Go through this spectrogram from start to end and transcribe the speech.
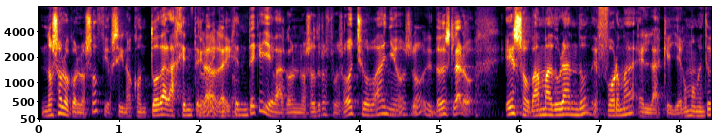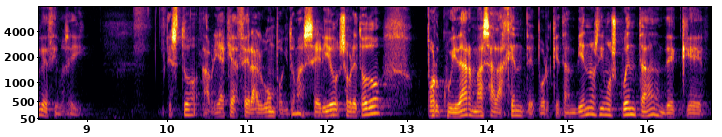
no solo con los socios, sino con toda la gente. Claro, hay gente que lleva con nosotros pues ocho años, ¿no? Entonces, claro, eso va madurando de forma en la que llega un momento que decimos, hey, esto habría que hacer algo un poquito más serio, sobre todo por cuidar más a la gente, porque también nos dimos cuenta de que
